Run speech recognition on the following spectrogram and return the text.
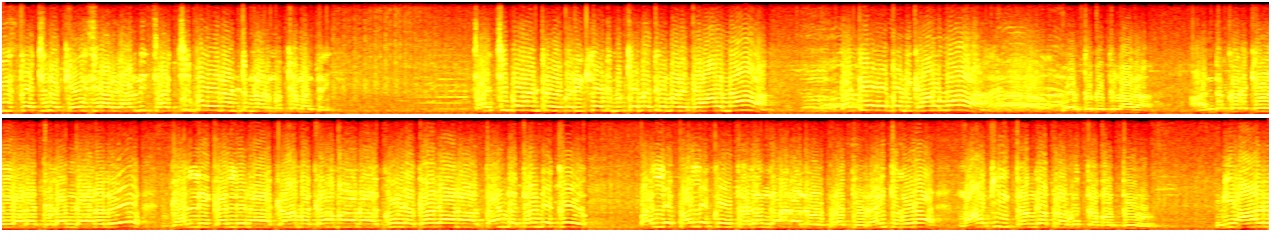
తీసుకొచ్చిన కేసీఆర్ గారిని చచ్చిపోయని అంటున్నాడు ముఖ్యమంత్రి. చచ్చిపో అంటున్నాడు మరి ఇట్లాంటి ముఖ్యమంత్రి మనకు కావాలనా గట్టిగా చెప్పండి కావాలా? ఒట్టు మిత్రులారా అందుకొరకే ఇవాళ తెలంగాణలో గల్లి గల్లిన గ్రామ గ్రామాన గూడ గాడాన తండ తండకు పల్లె పల్లెకు తెలంగాణలో ప్రతి రైతు కూడా మాకి దొంగ ప్రభుత్వం వద్దు. మీ ఆరు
